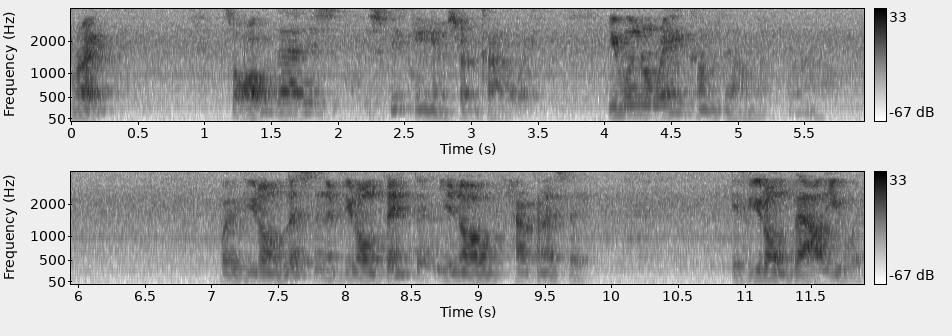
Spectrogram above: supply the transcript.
right? So all of that is speaking in a certain kind of way. Even when the rain comes down, like, wow. But if you don't listen, if you don't think that, you know, how can I say? If you don't value it,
